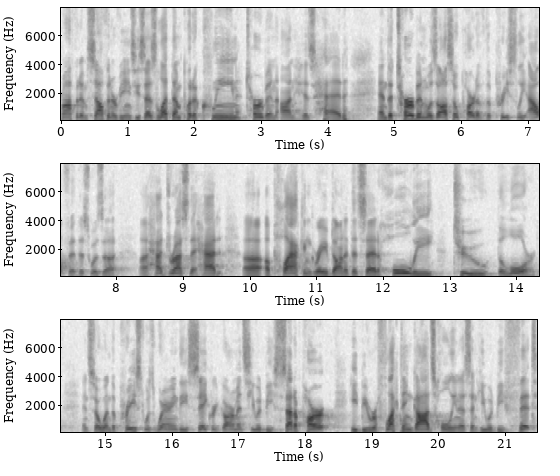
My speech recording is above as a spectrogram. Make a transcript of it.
prophet himself intervenes. He says, Let them put a clean turban on his head. And the turban was also part of the priestly outfit. This was a, a headdress that had uh, a plaque engraved on it that said, Holy to the Lord. And so when the priest was wearing these sacred garments, he would be set apart, he'd be reflecting God's holiness, and he would be fit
